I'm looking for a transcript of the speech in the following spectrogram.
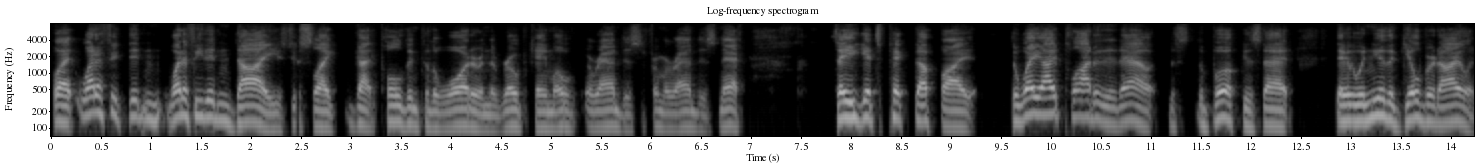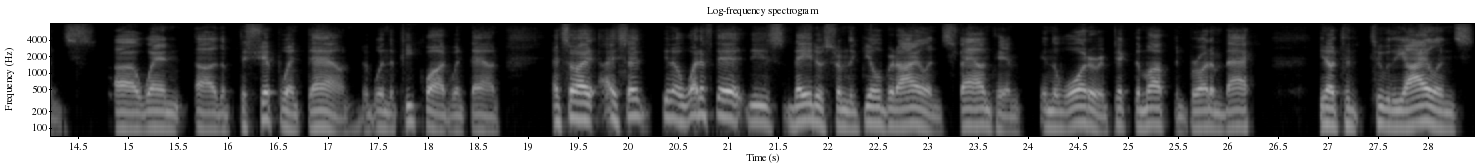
But what if it didn't? What if he didn't die? He's just like got pulled into the water and the rope came over around his from around his neck. Say he gets picked up by the way I plotted it out. This, the book is that they were near the Gilbert Islands uh, when uh, the the ship went down, when the Pequod went down, and so I, I said, you know, what if the these natives from the Gilbert Islands found him in the water and picked him up and brought him back, you know, to to the islands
